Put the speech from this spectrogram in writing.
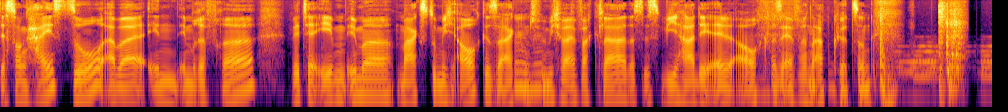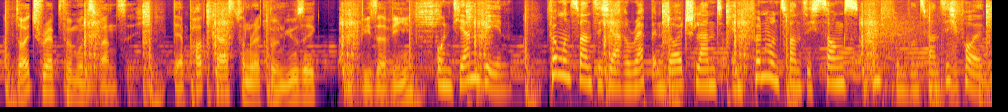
der Song heißt so, aber in, im Refrain wird ja eben immer magst du mich auch gesagt mhm. und für mich war einfach klar, das ist wie HDL auch quasi einfach eine Abkürzung. Deutschrap 25, der Podcast von Red Bull Music mit Visavi und Jan Wehn. 25 Jahre Rap in Deutschland in 25 Songs und 25 Folgen.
